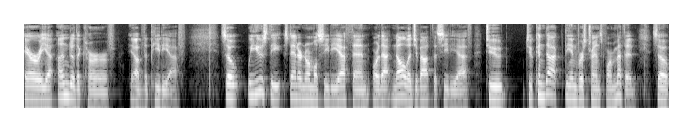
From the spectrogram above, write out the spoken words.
area under the curve of the PDF. So we use the standard normal CDF then, or that knowledge about the CDF, to, to conduct the inverse transform method. So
